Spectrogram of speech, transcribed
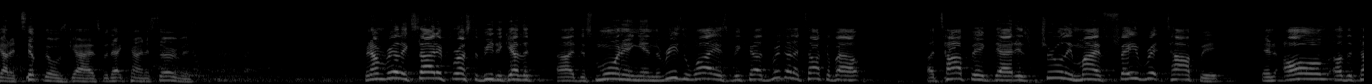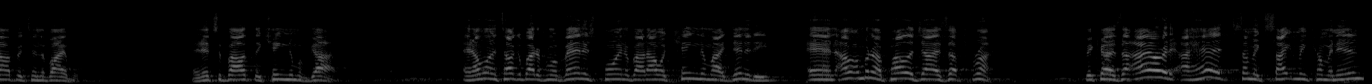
Got to tip those guys for that kind of service. But I'm really excited for us to be together uh, this morning, and the reason why is because we're going to talk about a topic that is truly my favorite topic in all of the topics in the Bible. And it's about the kingdom of God. And I want to talk about it from a vantage point about our kingdom identity. And I'm going to apologize up front because I already I had some excitement coming in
